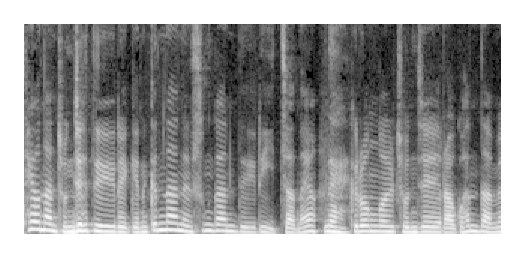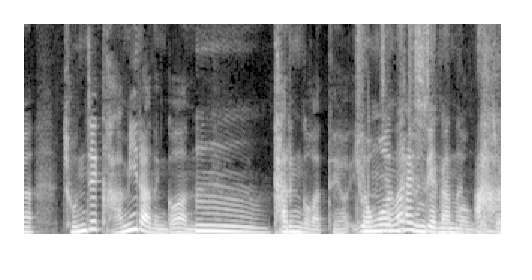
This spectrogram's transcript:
태어난 존재들에게는 끝나는 순간들이 있잖아요. 네. 그런 걸 존재라고 한다면 존재감이라는 건 음. 다른 것 같아요. 영원할 수 있는 건 거죠.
